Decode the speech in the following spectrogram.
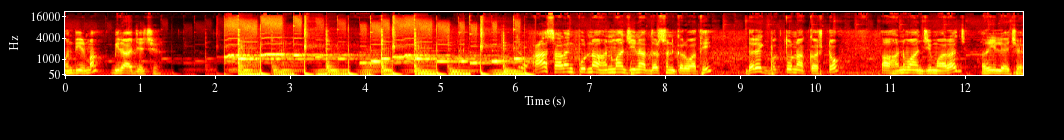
મંદિરમાં બિરાજે છે. આ સાળંગપુરના હનુમાનજીના દર્શન કરવાથી દરેક ભક્તોના કષ્ટો આ હનુમાનજી મહારાજ હરી લે છે.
